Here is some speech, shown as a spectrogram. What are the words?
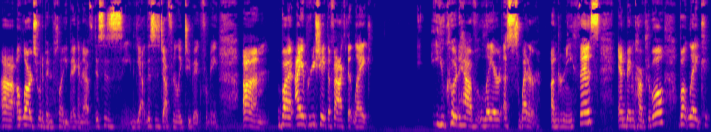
Uh, a large would have been plenty big enough. This is, yeah, this is definitely too big for me. Um, but I appreciate the fact that like you could have layered a sweater underneath this and been comfortable, but like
